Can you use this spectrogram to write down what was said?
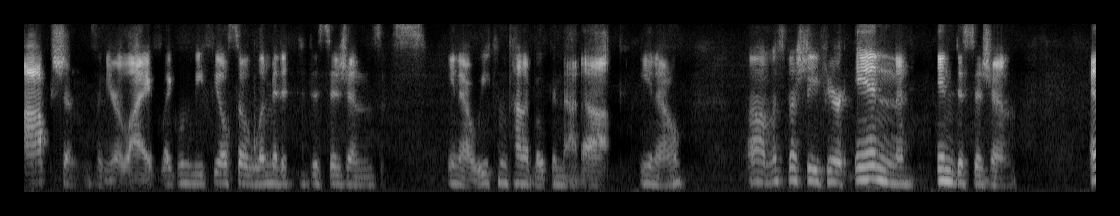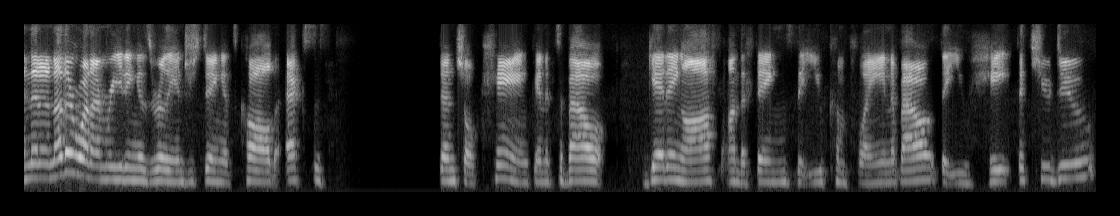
options in your life. Like when we feel so limited to decisions, it's, you know, we can kind of open that up, you know, um, especially if you're in indecision. And then another one I'm reading is really interesting. It's called Exist existential kink and it's about getting off on the things that you complain about that you hate that you do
